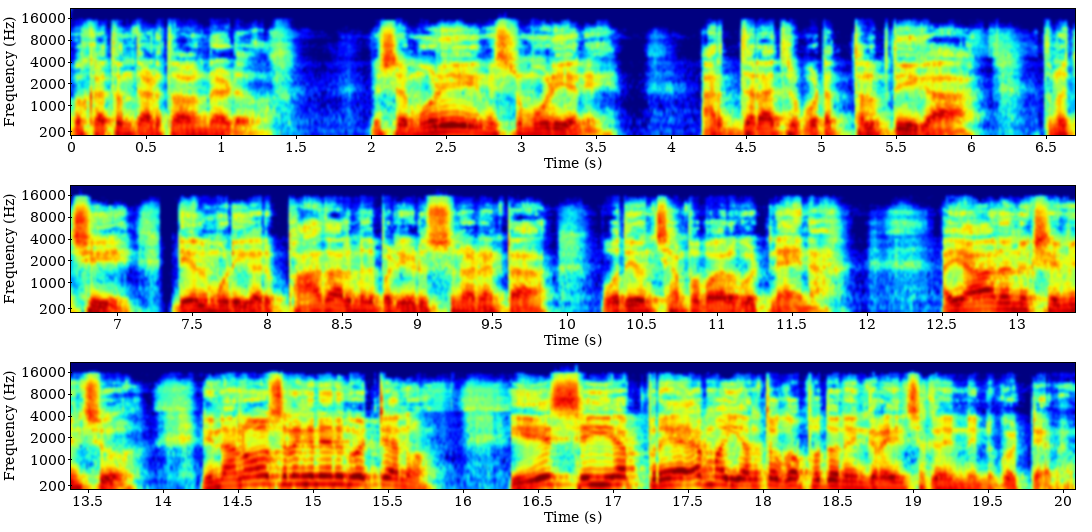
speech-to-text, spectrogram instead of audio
ఒక అతను తడతా ఉన్నాడు. మిస్టర్ మోడీ మిస్టర్ మోడీ అని అర్ధరాత్రి పూట తలుపు తీయగా అతను వచ్చి డేల్ మూడి గారు పాదాల మీద పడి ఏడుస్తున్నాడంట ఉదయం చెంప పగలగొట్టిన ఆయన. అయ్యా నన్ను క్షమించు. నిన్ను అనవసరంగా నేను కొట్టాను. ఏసయ్య ప్రేమ ఎంత గొప్పదో నేను గ్రహించక నేను నిన్ను కొట్టాను.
